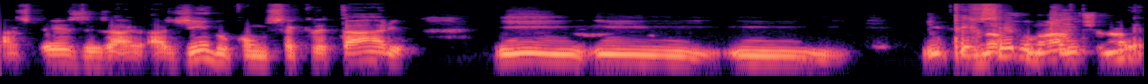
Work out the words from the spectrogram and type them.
às vezes agindo como secretário, e, e, e, e percebo e na Funarte, que, né?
